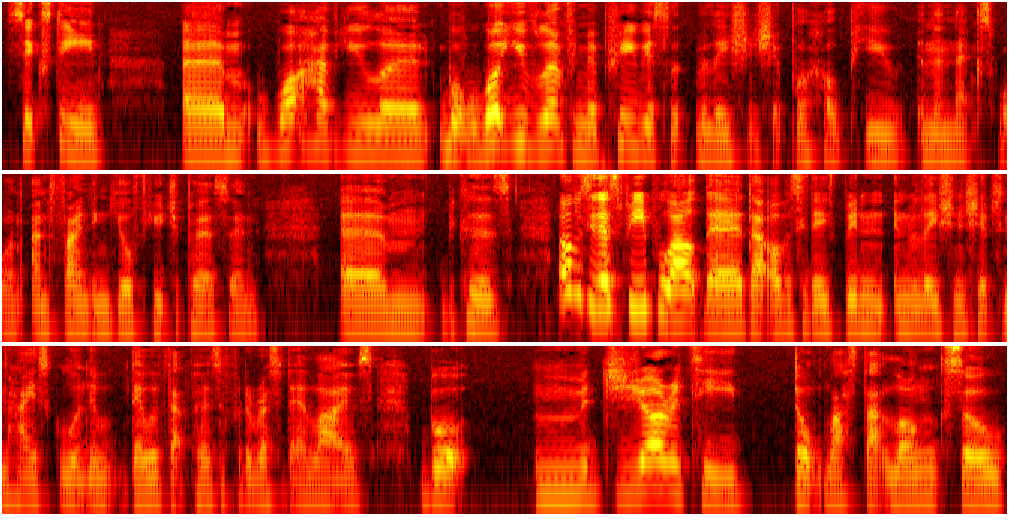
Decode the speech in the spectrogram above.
16 um, what have you learned what, what you've learned from your previous relationship will help you in the next one and finding your future person. Um, because obviously there's people out there that obviously they've been in relationships in high school and they, they're with that person for the rest of their lives but majority don't last that long so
